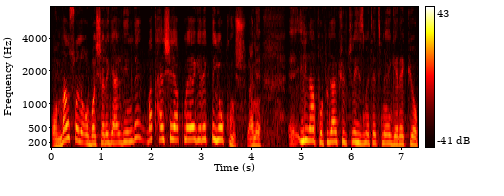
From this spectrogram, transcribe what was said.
Ondan sonra o başarı geldiğinde bak her şey yapmaya gerek de yokmuş. Yani e, illa popüler kültüre hizmet etmeye gerek yok.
